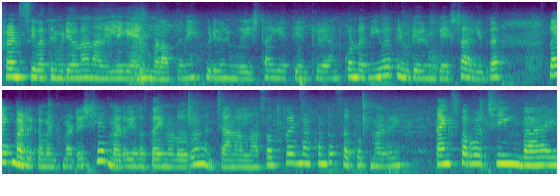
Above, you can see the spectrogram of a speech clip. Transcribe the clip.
ಫ್ರೆಂಡ್ಸ್ ಇವತ್ತಿನ ವಿಡಿಯೋನ ನಾನು ಇಲ್ಲಿಗೆ ಎಂಡ್ ಮಾಡತ್ತೇನೆ ವಿಡಿಯೋ ನಿಮಗೆ ಇಷ್ಟ ಆಗೈತಿ ಅಂತೇಳಿ ಅಂದ್ಕೊಂಡೆ ಇವತ್ತಿನ ವಿಡಿಯೋ ನಿಮಗೆ ಇಷ್ಟ ಆಗಿದ್ರೆ ಲೈಕ್ ಮಾಡಿರಿ ಕಮೆಂಟ್ ಮಾಡಿರಿ ಶೇರ್ ಮಾಡಿರಿ. ಹೊಸದಾಗಿ ನೋಡೋರು ನನ್ನ ಚಾನಲ್ನ ಸಬ್ಸ್ಕ್ರೈಬ್ ಮಾಡಿಕೊಂಡು ಸಪೋರ್ಟ್ ಮಾಡಿರಿ. ಥ್ಯಾಂಕ್ಸ್ ಫಾರ್ ವಾಚಿಂಗ್ ಬಾಯ್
